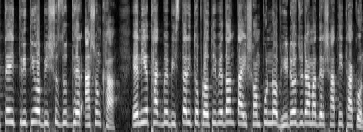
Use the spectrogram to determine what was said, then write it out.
এতেই তৃতীয় বিশ্বযুদ্ধের আশঙ্কা। এ নিয়ে থাকবে বিস্তারিত প্রতিবেদন, তাই সম্পূর্ণ ভিডিও জুড়ে আমাদের সাথেই থাকুন।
